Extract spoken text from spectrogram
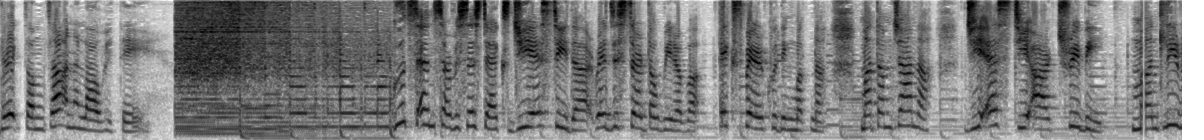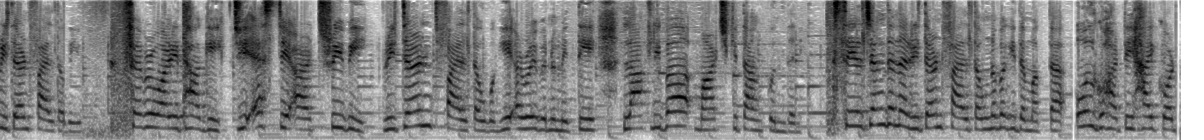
break chomcha ana law hite Goods And Services Tax GST da register tawbiraba taxpayer khudingmakna matam chana GSTR 3B monthly return file tawi February thagi GSTR 3B return file tawbagi aroiba numiti lakliba March kitang kundani सेल चंगदना रिटर्न फ़ाइल तौनबगी ओल Guwahati high court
